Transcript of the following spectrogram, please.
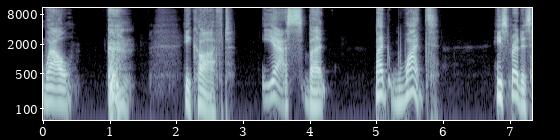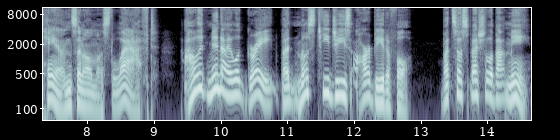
Well, he coughed. Yes, but. But what? He spread his hands and almost laughed. I'll admit I look great, but most TGs are beautiful. What's so special about me?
